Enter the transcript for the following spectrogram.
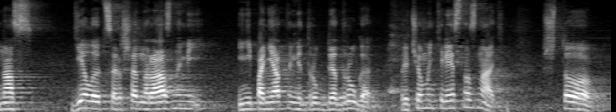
нас делают совершенно разными и непонятными друг для друга. Причем интересно знать, что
